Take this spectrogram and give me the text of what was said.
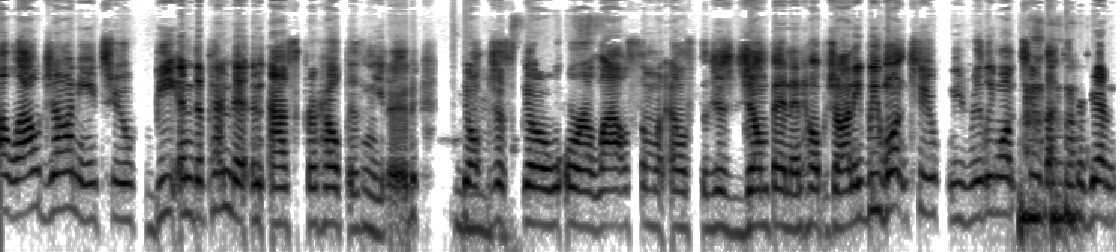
allow Johnny to be independent and ask for help as needed. Don't just go or allow someone else to just jump in and help Johnny. We want to, we really want to. That's again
